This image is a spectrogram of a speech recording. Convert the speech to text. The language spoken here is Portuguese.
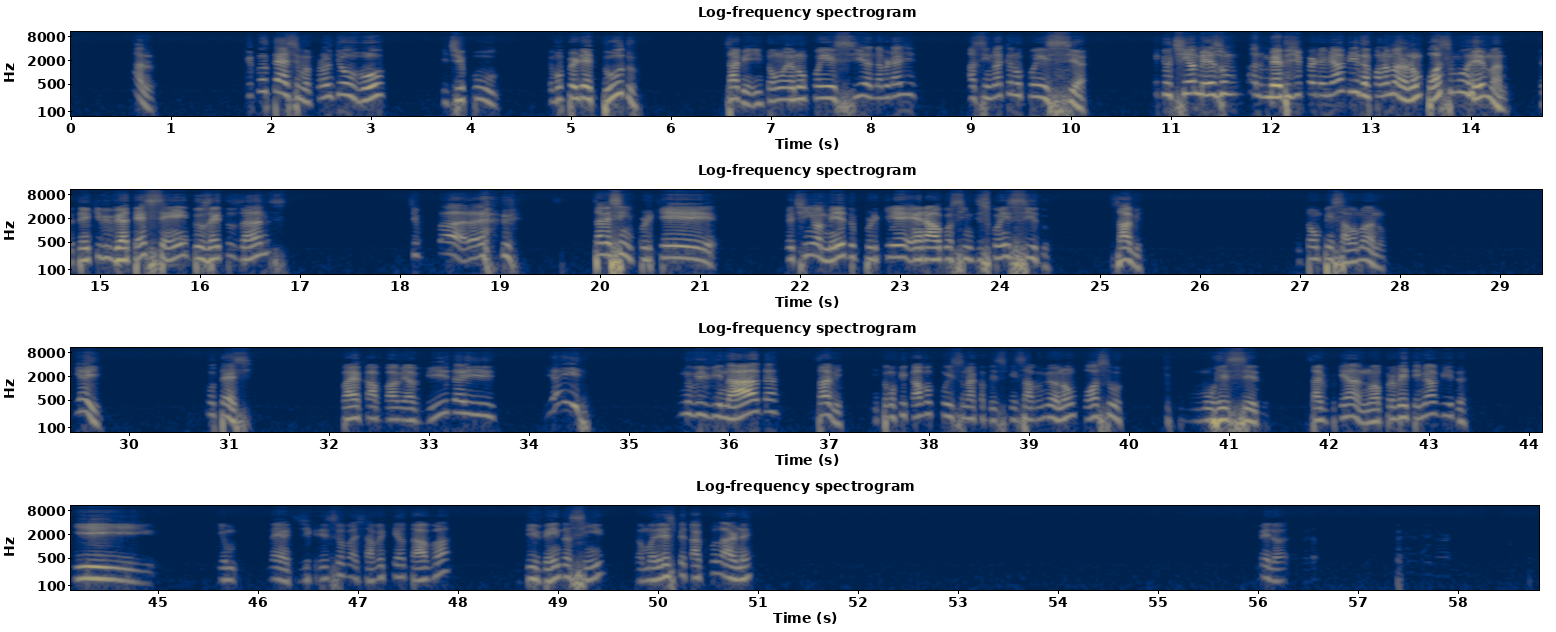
Mano, o que acontece, mano? Pra onde eu vou? E tipo, eu vou perder tudo? Sabe? Então eu não conhecia, na verdade, assim, não é que eu não conhecia. É que eu tinha mesmo mano, medo de perder minha vida. Falando, mano, eu não posso morrer, mano. Eu tenho que viver até 100, 200 anos. Tipo, cara. Sabe assim, porque eu tinha medo porque era algo assim desconhecido, sabe? Então eu pensava, mano, e aí? O que acontece? Vai acabar minha vida e. E aí? Não vivi nada, sabe? Então eu ficava com isso na cabeça, pensava, meu, não posso tipo, morrer cedo, sabe? Porque ah, não aproveitei minha vida. E, né, antes de Cristo eu achava que eu estava vivendo assim, de uma maneira espetacular, né? Melhor.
